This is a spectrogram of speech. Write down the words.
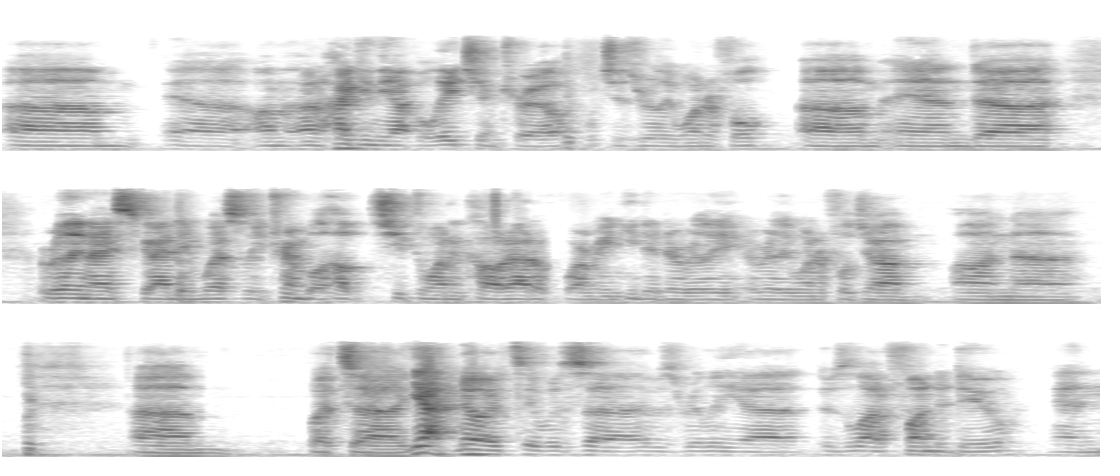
um, uh, on, on, hiking the Appalachian Trail, which is really wonderful. Um, and uh, a really nice guy named Wesley Trimble helped shoot the one in Colorado for me, and he did a really a really wonderful job on. Uh, um, but uh, yeah, no, it, it was uh, it was really uh, it was a lot of fun to do, and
